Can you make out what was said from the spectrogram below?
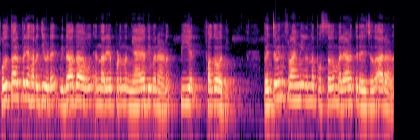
പൊതുതാൽപര്യ ഹർജിയുടെ വിദാതാവ് എന്നറിയപ്പെടുന്ന ന്യായാധിപനാണ് P. N. Bhagavathi. Benjamin Franklin എന്ന പുസ്തകം മലയാളത്തിൽ രചിച്ചത് ആരാണ്?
